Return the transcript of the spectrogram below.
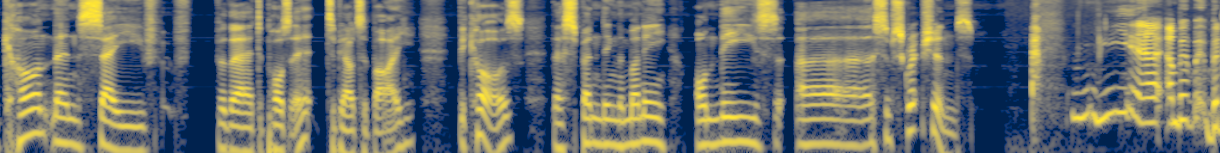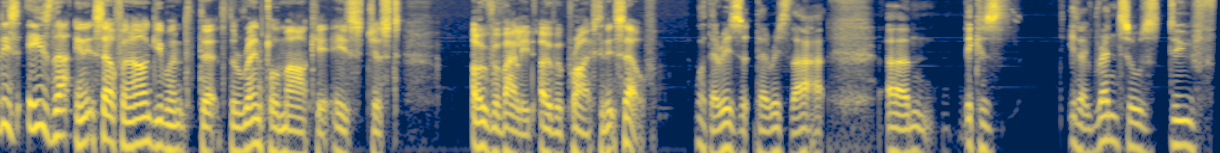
can't then save for their deposit to be able to buy because they're spending the money on these uh, subscriptions. Yeah, but, but is is that in itself an argument that the rental market is just overvalued, overpriced in itself? Well, there is there is that um, because you know rentals do f-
